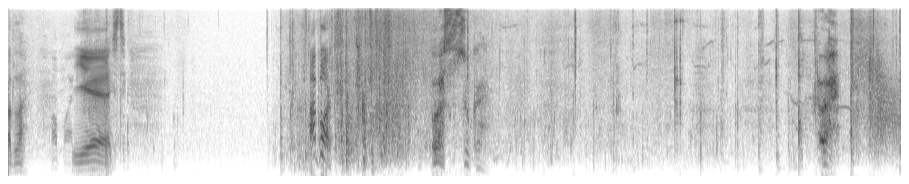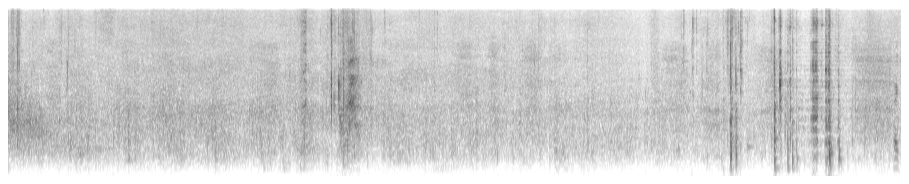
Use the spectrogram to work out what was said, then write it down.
падла. Попали. Есть. Апорт! О, сука. Ах. Хочу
